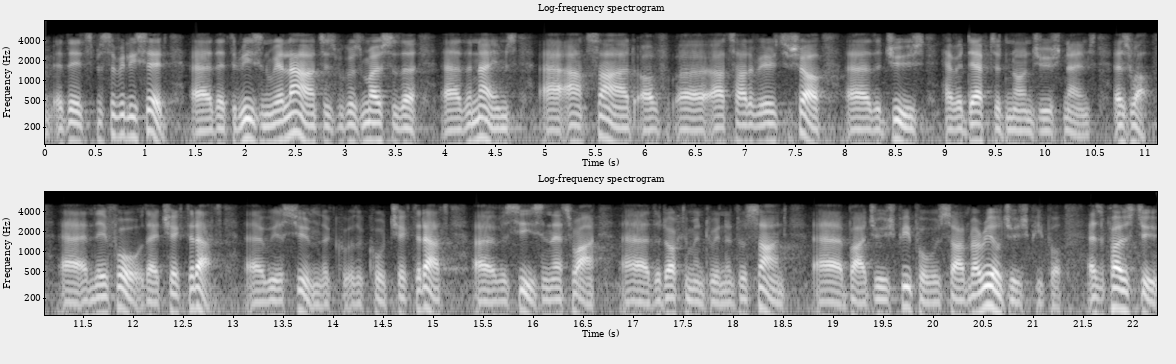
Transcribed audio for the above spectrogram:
uh, it specifically said uh, that the reason we allow it is because most of the, uh, the names uh, outside of uh, outside of Eretz Yisrael, uh, the Jews have adapted non-Jewish names as well, uh, and therefore they checked it out. We assume the, the court checked it out overseas, and that's why the document, when it was signed by Jewish people, was signed by real Jewish people, as opposed to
